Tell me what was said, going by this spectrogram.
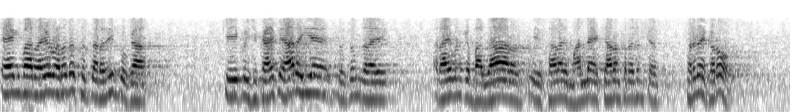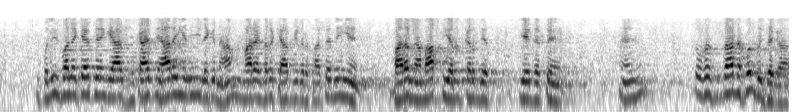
ایک بار رائے والا تھا، سلطان رنیب کو کہا کہ کوئی شکایتیں آ رہی ہے تو تم ذرا رائے کے بازار اور یہ سارا محلہ ہے، چاروں طرح سروے کرو۔ پولیس والے کہتے ہیں کہ آپ شکایتیں آ رہی ہیں نہیں لیکن ہم ہمارے ڈر کے آپ کی طرف آتے نہیں ہیں۔ بہرحال ہم آپ کی عرض کر دیتے ہیں۔ جی؟ تو پھر نے خود بھی کہا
